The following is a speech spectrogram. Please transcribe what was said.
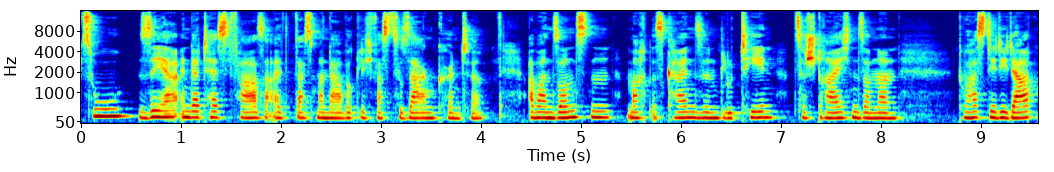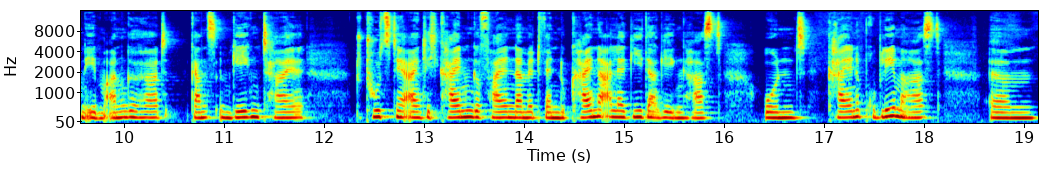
zu sehr in der Testphase, als dass man da wirklich was zu sagen könnte. Aber ansonsten macht es keinen Sinn, Gluten zu streichen, sondern du hast dir die Daten eben angehört. Ganz im Gegenteil, Du tust dir eigentlich keinen Gefallen damit, wenn du keine Allergie dagegen hast und keine Probleme hast, ähm,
